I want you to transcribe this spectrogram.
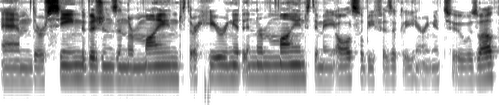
and um, they're seeing the visions in their mind, they're hearing it in their mind. They may also be physically hearing it too as well.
